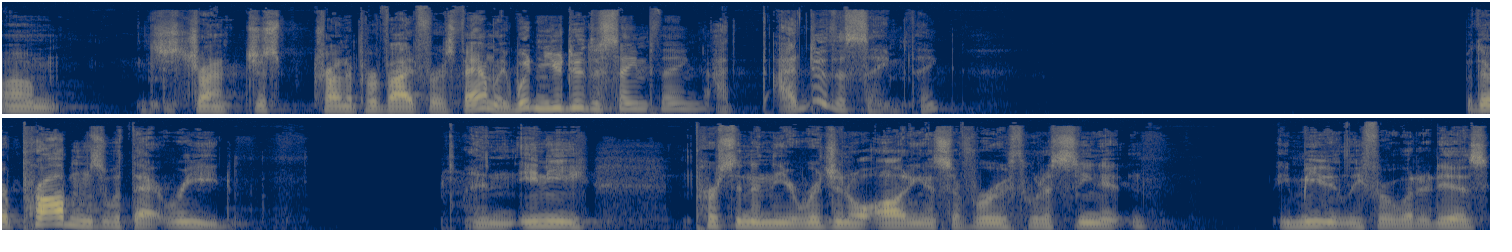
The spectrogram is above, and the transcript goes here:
Um, just trying, just trying to provide for his family. Wouldn't you do the same thing? I'd, I'd do the same thing. But there are problems with that read. And any person in the original audience of Ruth would have seen it immediately for what it is.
